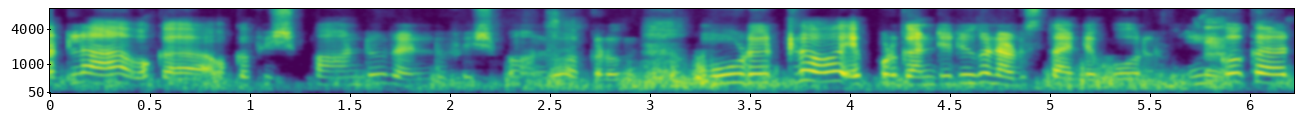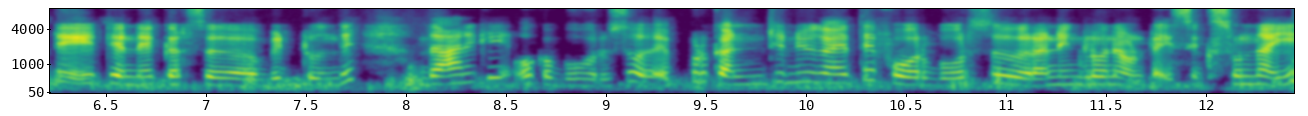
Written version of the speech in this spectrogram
అట్లా ఒక ఒక ఫిష్ పాండ్ రెండు ఫిష్ పాండ్ అక్కడ మూడిట్లో ఎప్పుడు కంటిన్యూగా నడుస్తాయంటే బోర్లు. ఇంకొకటి టెన్ ఎకర్స్ బిట్ ఉంది. దానికి ఒక బోర్. సో ఎప్పుడు కంటిన్యూగా అయితే ఫోర్ బోర్స్ రన్నింగ్లోనే ఉంటాయి. సిక్స్ ఉన్నాయి.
